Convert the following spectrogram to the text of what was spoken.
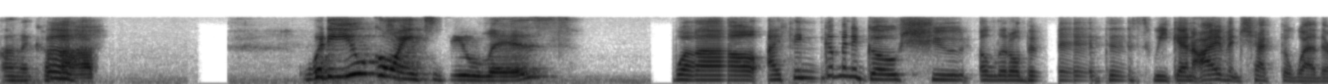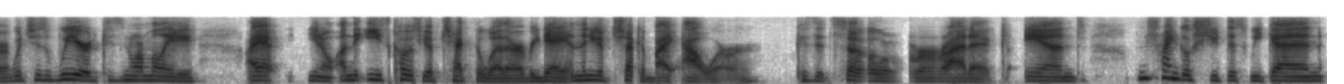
on the kebab?" What are you going to do, Liz? Well, I think I'm going to go shoot a little bit this weekend. I haven't checked the weather, which is weird because normally I, you know, on the East Coast you have to check the weather every day, and then you have to check it by hour because it's so erratic. And I'm gonna try and go shoot this weekend,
